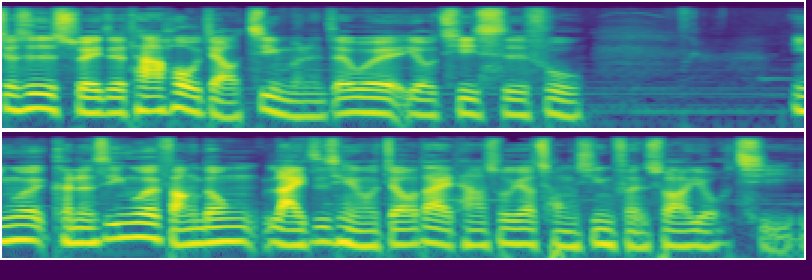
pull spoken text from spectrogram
就是随着他后脚进门的这位油漆师傅。因为可能是因为房东来之前有交代他说要重新粉刷油漆，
